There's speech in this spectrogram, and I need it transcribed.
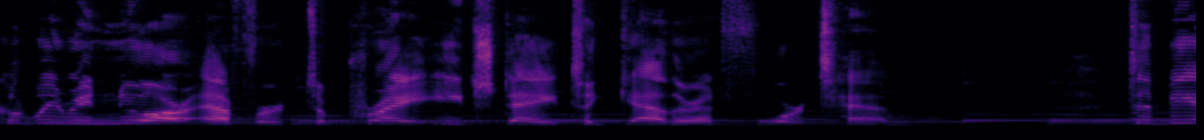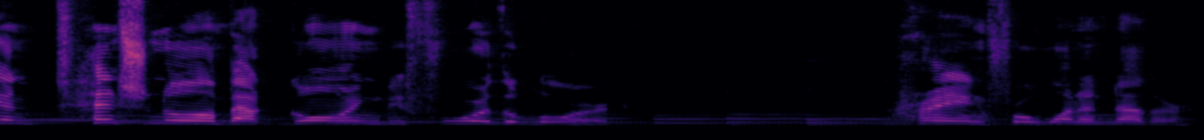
Could we renew our effort to pray each day together at 410? To be intentional about going before the Lord, praying for one another,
